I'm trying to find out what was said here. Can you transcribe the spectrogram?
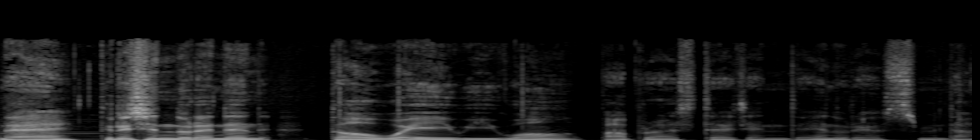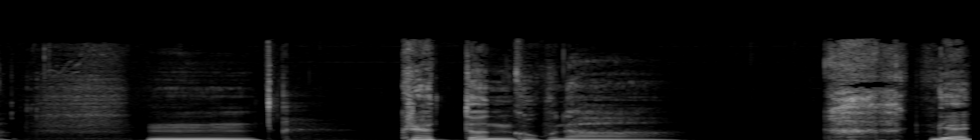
네, 들으신 노래는 The Way We Were 바브라 스타젠드의 노래였습니다. 음, 그랬던 거구나. 이게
